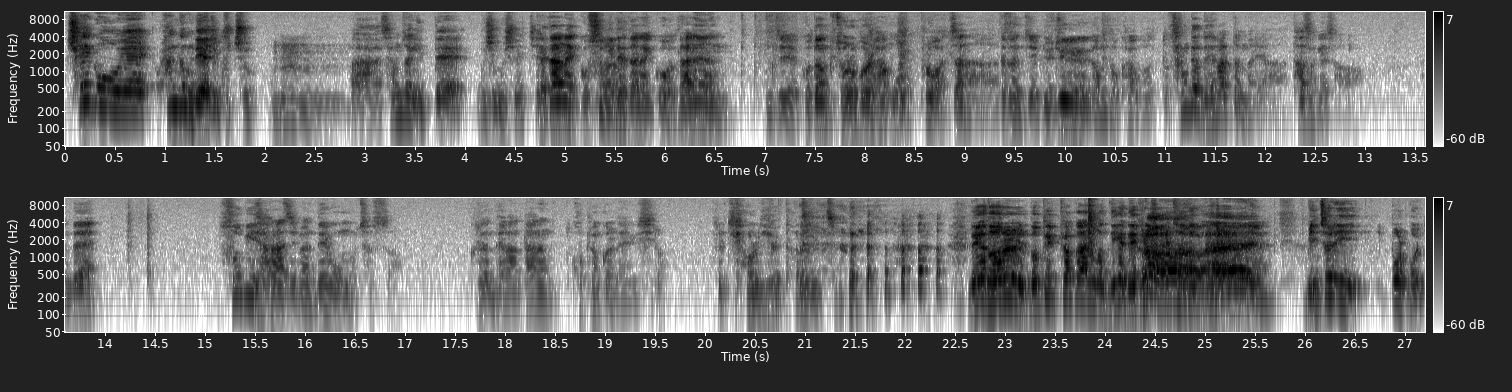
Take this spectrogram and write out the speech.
최고의 황금 내야지 구축. 음. 아 삼성 이때 무시무시했지. 대단했고 수비 어. 대단했고 나는 이제 고등학교 졸업을 하고 프로 왔잖아. 그래서 이제 류중일 감독하고 또 상대도 해봤단 말이야 타석에서. 근데 수비 잘하지만 내공 못 쳤어. 그래서 내가 나는 고평가를 내리기 싫어. 솔직히 오늘 이거 다름 있지. 내가 너를 높이 평가하는 건 네가 내걸 잘 쳐서 그럼 그래. 아이, 민철이 볼 못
